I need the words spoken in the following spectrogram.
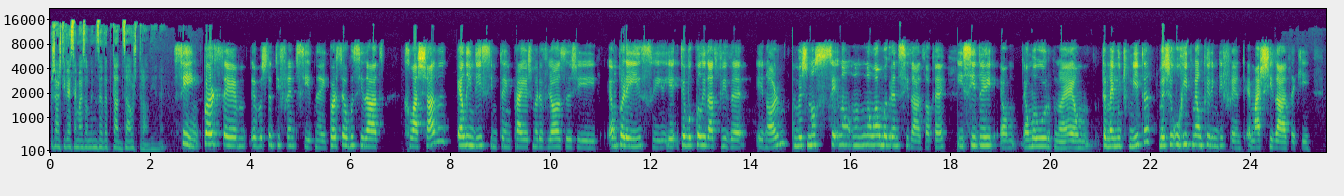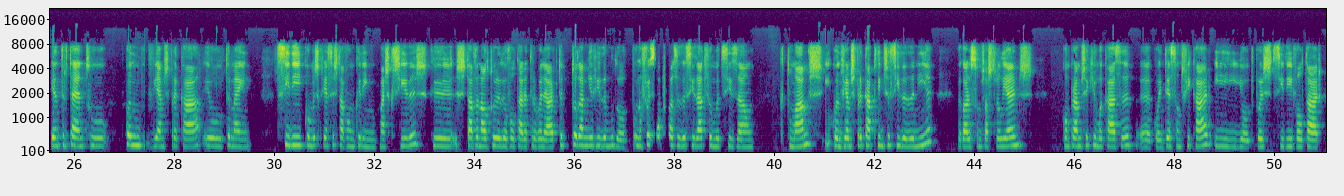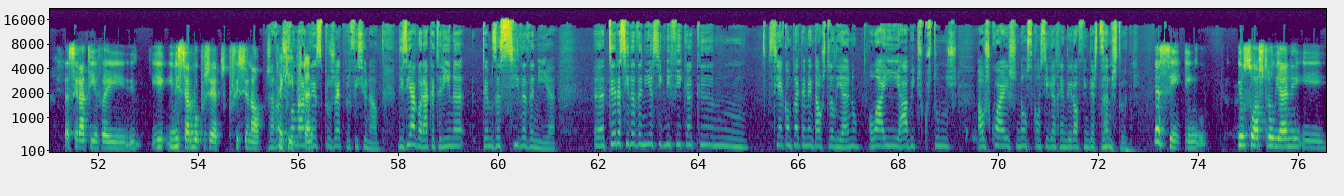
já estivessem mais ou menos adaptados à Austrália, não é? Sim, Perth é, é bastante diferente de Sydney. Perth é uma cidade relaxada, é lindíssimo, tem praias maravilhosas e é um paraíso e, e tem uma qualidade de vida enorme, mas não, se, não, não é uma grande cidade, ok? E Sydney é, um, é uma urbe, não é? É um, também muito bonita, mas o ritmo é um bocadinho diferente, é mais cidade aqui. Entretanto, quando viemos para cá, eu também decidi, como as crianças estavam um bocadinho mais crescidas, que estava na altura de eu voltar a trabalhar. Portanto, toda a minha vida mudou. Não foi só por causa da cidade, foi uma decisão que tomámos e quando viemos para cá pedimos a cidadania. Agora somos australianos, comprámos aqui uma casa uh, com a intenção de ficar e eu depois decidi voltar a ser ativa e, e iniciar o meu projeto profissional. Já vamos aqui, falar portanto... desse projeto profissional. Dizia agora a Catarina temos a cidadania. Uh, ter a cidadania significa que hum, se é completamente australiano ou há aí hábitos, costumes aos quais não se consiga render ao fim destes anos todos? É assim, eu sou australiana e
